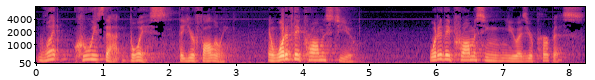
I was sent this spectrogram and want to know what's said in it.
what who is that voice that you're following? And what have they promised to you? What are they promising you as your purpose?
